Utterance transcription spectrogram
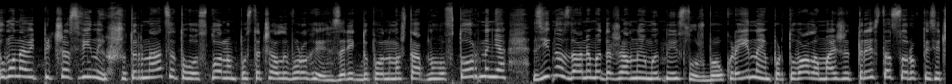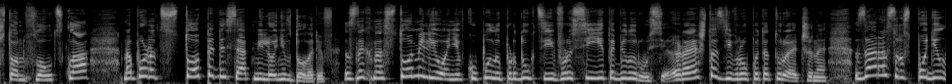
Тому навіть під час війни з 14-го скло нам постачали вороги. За рік до повномасштабного вторгнення, згідно з даними Державної митної служби, Україна імпортувала майже 340 тисяч тонн флоут скла на понад 150 мільйонів доларів. З них на 100 мільйонів купили продукції в Росії та Білорусі, решта з Європи та Туреччини. Зараз розподіл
